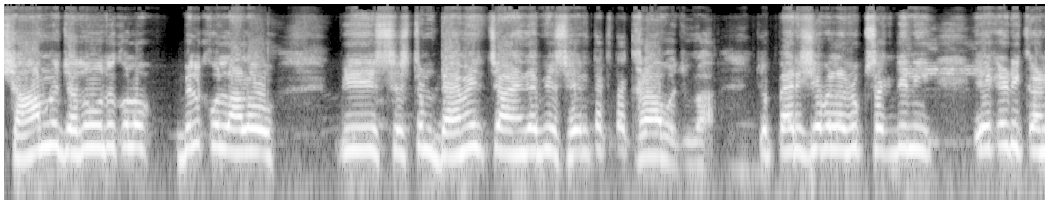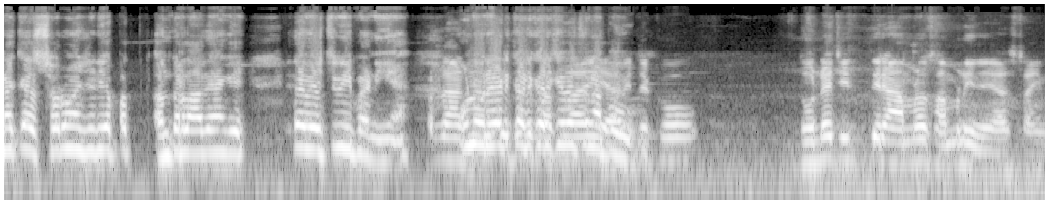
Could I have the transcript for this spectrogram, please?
ਸ਼ਾਮ ਨੂੰ ਜਦੋਂ ਉਹਦੇ ਕੋਲੋਂ ਬਿਲਕੁਲ ਲਾ ਲਓ ਵੀ ਸਿਸਟਮ ਡੈਮੇਜ ਚ ਆ ਜਾਂਦਾ ਵੀ ਸਵੇਰ ਤੱਕ ਤਾਂ ਖਰਾਬ ਹੋ ਜਾਊਗਾ ਜੋ ਪੈਰੀਸ਼ੇਬਲ ਰੁਕ ਸਕਦੀ ਨਹੀਂ ਇਹ ਕਿਹੜੀ ਕਣਕ ਹੈ ਸਰੋਂ ਜਿਹੜੀ ਆਪਾਂ ਅੰਦਰ ਲਾ ਦੇਾਂਗੇ ਇਹ ਵੇਚਣੀ ਪੈਣੀ ਹੈ। ਉਹਨੂੰ ਰੇਟ ਕੱਟ ਕਰਕੇ ਵੇਚਣਾ ਪਊ। ਦੇਖੋ ਦੋਨੇ ਚੀਜ਼ ਤੇਰੇ ਆਮਣੋ ਸਾਹਮਣੇ ਨੇ ਇਸ ਟਾਈਮ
